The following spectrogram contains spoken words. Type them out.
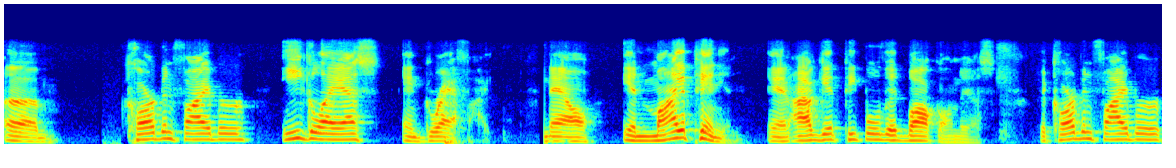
um, carbon fiber, e-glass, and graphite. Now, in my opinion, and I'll get people that balk on this, the carbon fiber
